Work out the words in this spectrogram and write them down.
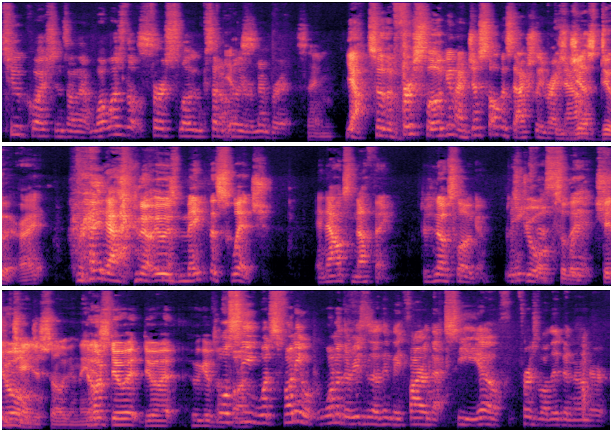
two questions on that. What was the first slogan? Because I don't Yes. really remember it. Same. Yeah. So the first slogan, I just saw this actually right It's now. just do it, right? Right? yeah. No, it was make the switch, and now it's nothing. There's no slogan. It's Make Juul. the So they Switch. didn't Juul. change the slogan. They Don't just do it. Do it. Who gives Well, a fuck? Well, see, what's funny, one of the reasons I think they fired that CEO, first of all, they've been under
